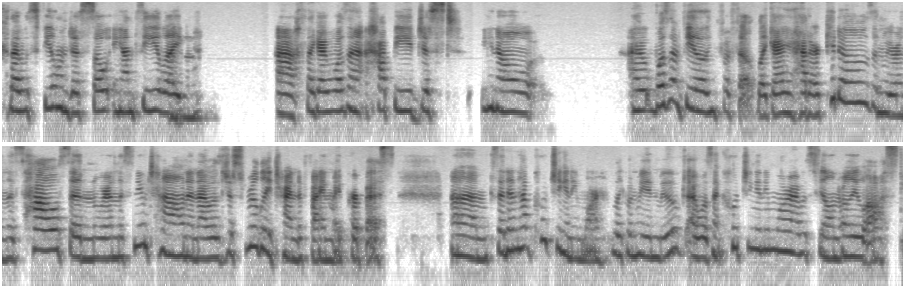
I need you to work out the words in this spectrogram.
because I was feeling just so antsy, like, mm-hmm. uh, like I wasn't happy. Just you know, I wasn't feeling fulfilled. Like I had our kiddos, and we were in this house, and we are in this new town, and I was just really trying to find my purpose Um, because um, I didn't have coaching anymore. Like when we had moved, I wasn't coaching anymore. I was feeling really lost.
